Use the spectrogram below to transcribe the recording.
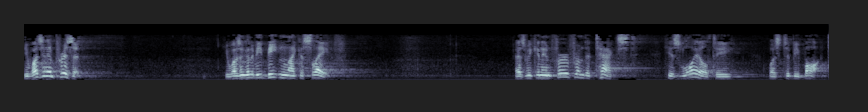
He wasn't in prison. He wasn't going to be beaten like a slave. As we can infer from the text, his loyalty was to be bought.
